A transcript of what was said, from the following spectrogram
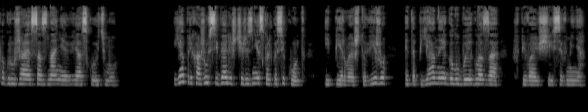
погружая сознание в вязкую тьму. Я прихожу в себя лишь через несколько секунд, и первое, что вижу, это пьяные голубые глаза, впивающиеся в меня.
